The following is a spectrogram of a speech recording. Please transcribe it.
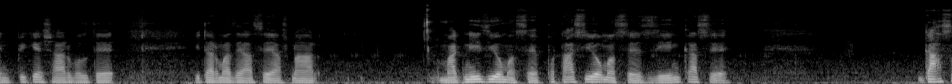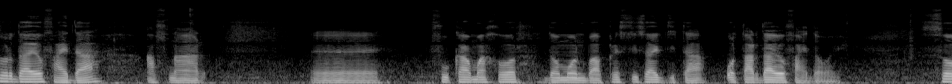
এনপিকে সার বলতে এটার মাঝে আছে আপনার মাগনেসিয়াম আছে, পটাশিয়াম আছে জিঙ্ক আছে। গাছর দায়ও ফায়দা, আপনার ফুকা মাখর দমন বা পেস্টিসাইড যেটা ওটার দায়ও ফায়দা হয়। সো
